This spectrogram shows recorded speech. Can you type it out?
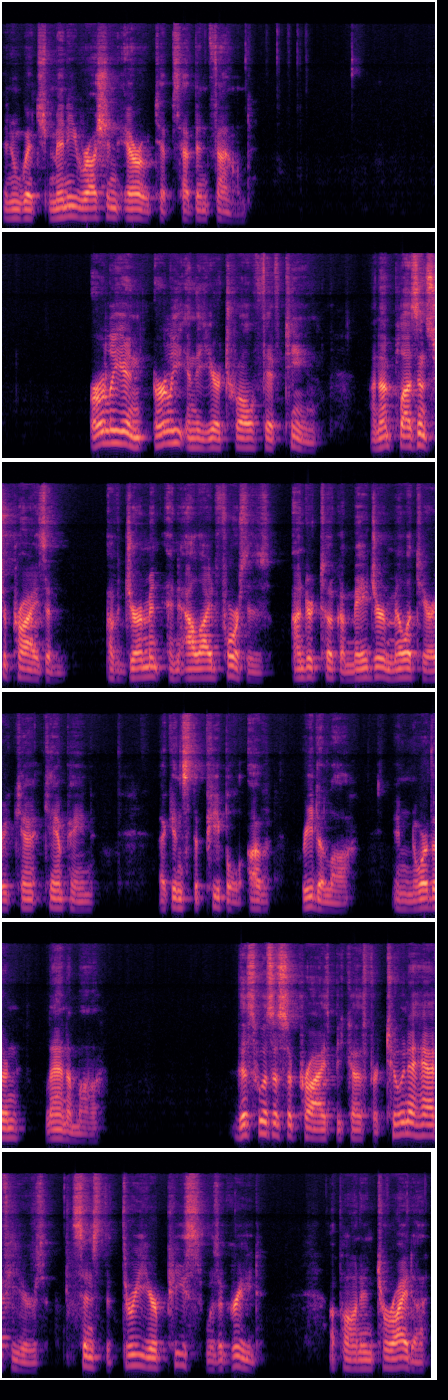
in which many Russian arrow tips have been found. Early in, early in the year 1215, an unpleasant surprise of, of German and Allied forces undertook a major military ca- campaign against the people of Ridala in northern Läänemaa. This was a surprise because for two and a half years, since the three year peace was agreed upon in Turaida,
